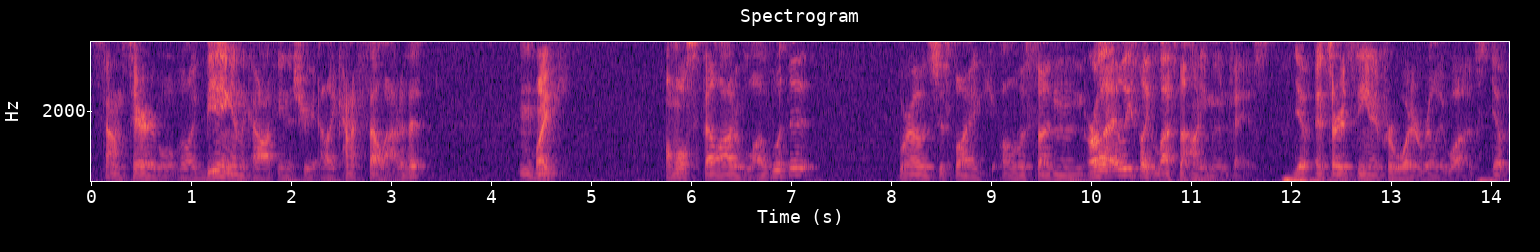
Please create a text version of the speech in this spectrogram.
sounds terrible, but like being in the coffee industry, I like kind of fell out of it. Like almost fell out of love with it. Where I was just like all of a sudden, or at least like left the honeymoon phase Yep. and started seeing it for what it really was. Yep.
